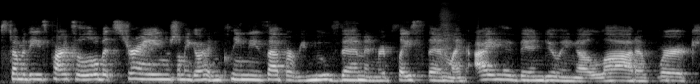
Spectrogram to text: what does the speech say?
some of these parts a little bit strange. Let me go ahead and clean these up or remove them and replace them. Like I have been doing a lot of work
